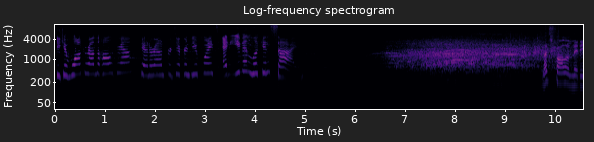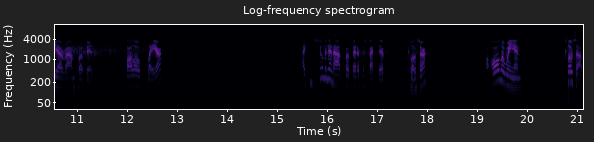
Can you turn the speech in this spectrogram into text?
He can walk around the hologram, pan around for different viewpoints, and even look inside. Let's follow Lydia around for a bit. Follow player. I can zoom in and out for a better perspective. Closer. Or all the way in. Close up.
